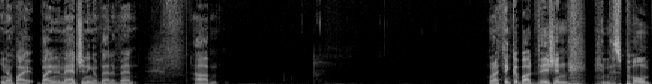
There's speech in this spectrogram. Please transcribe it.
you know, by by an imagining of that event. Um, when I think about vision in this poem,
